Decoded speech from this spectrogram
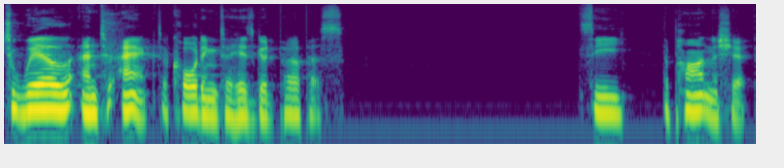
to will and to act according to his good purpose. See the partnership.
